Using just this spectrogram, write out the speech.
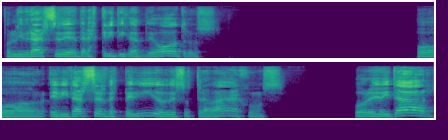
por librarse de, las críticas de otros, por evitar ser despedidos de sus trabajos, por evitar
